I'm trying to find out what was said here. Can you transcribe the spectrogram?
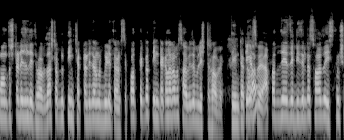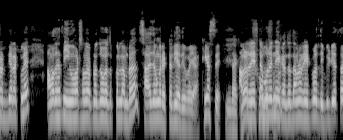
পঞ্চাশটা ডিজাইন দিতে পারব। জাস্ট আপনি তিন চারটা ডিজাইন আমরা ভিডিওতে আনছি। প্রত্যেকটা তিনটা কালার হবে ছয় পিসের হবে। তিনটা ঠিক আছে আপনাদের যে যে ডিজাইনটা সহজে স্ক্রিনশট দিয়ে রাখলে আমাদের হাতে ইমো হোয়াটসঅ্যাপে আপনার যোগাযোগ করলে আমরা সাইজ এবং রেটটা দিয়ে দিব ভাইয়া। ঠিক আছে? আমরা রেটটা বলে নিই কারণ যদি আমরা রেট বলে দিই ভিডিও তো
